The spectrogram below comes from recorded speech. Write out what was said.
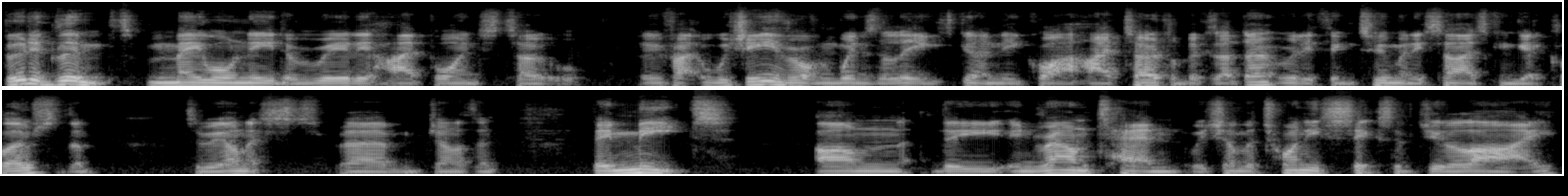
Bodo Glimt may well need a really high points total. In fact, which either of them wins the league is going to need quite a high total because I don't really think too many sides can get close to them. To be honest, um, Jonathan, they meet on the in round ten, which on the twenty sixth of July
